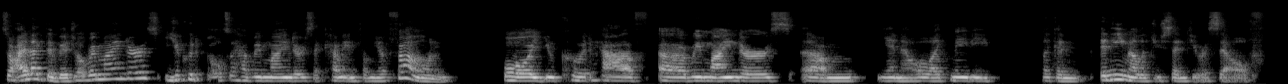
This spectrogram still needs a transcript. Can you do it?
so I like the visual reminders, you could also have reminders that come in from your phone or you could have uh, reminders um, you know like maybe like an, an email that you send yourself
